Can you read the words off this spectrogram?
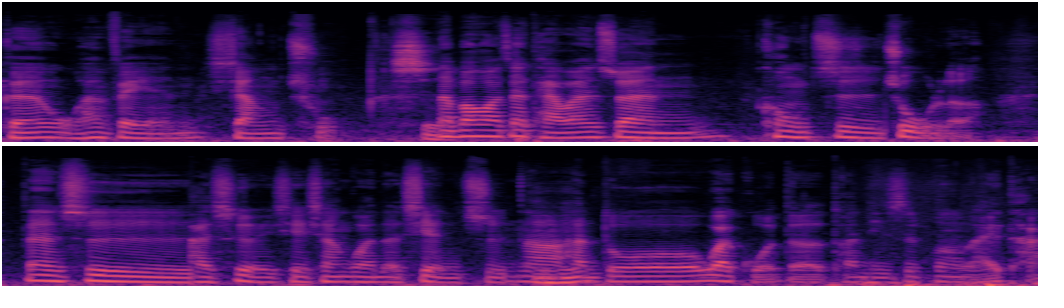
跟武汉肺炎相处，是那包括在台湾算控制住了。但是还是有一些相关的限制。那很多外国的团体是不能来台。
